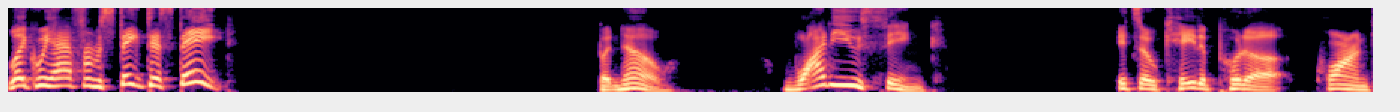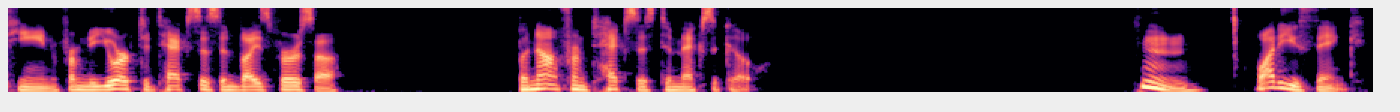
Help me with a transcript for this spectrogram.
like we have from state to state. But no. Why do you think it's okay to put a quarantine from New York to Texas and vice versa, but not from Texas to Mexico? Hmm, why do you think?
